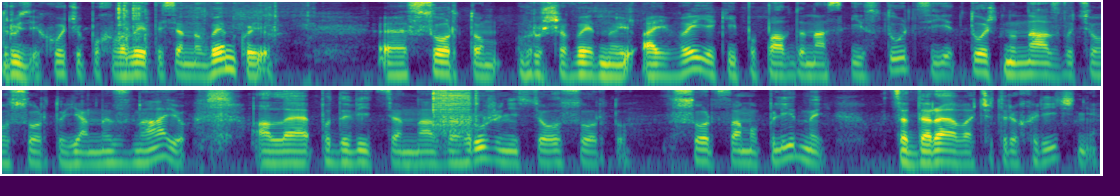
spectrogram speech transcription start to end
Друзі, хочу похвалитися новинкою е, сортом грушевидної айви, який попав до нас із Турції. Точну назву цього сорту я не знаю, але подивіться на загруженість цього сорту. Сорт самоплідний, це дерева чотирьохрічні.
